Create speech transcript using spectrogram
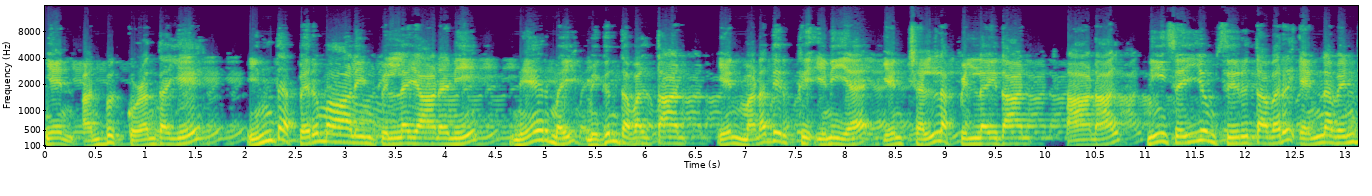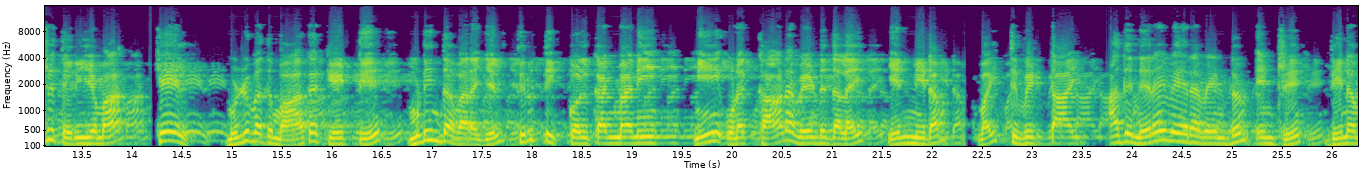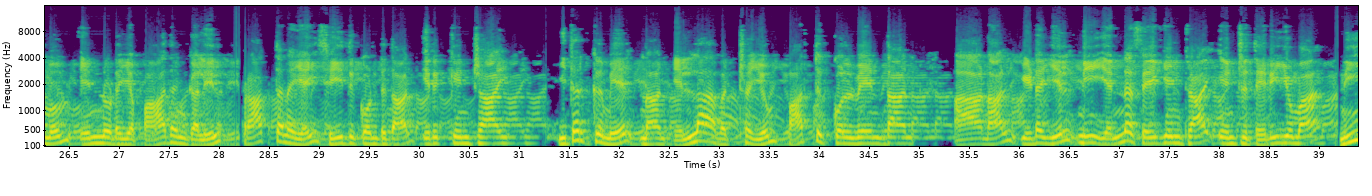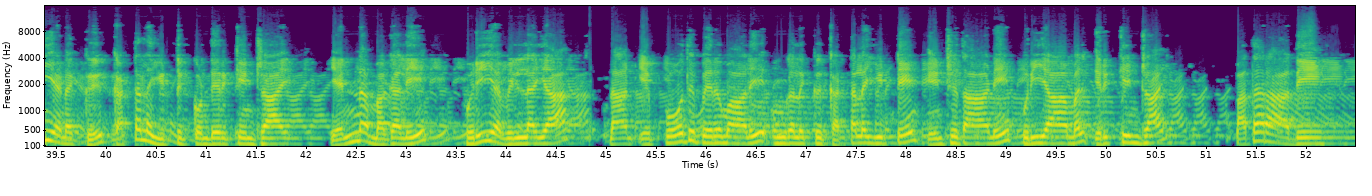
என் அன்பு குழந்தையே இந்த பெருமாளின் பிள்ளையான நீ நேர்மை மிகுந்தவள்தான். என் மனதிற்கு இனிய என் செல்ல பிள்ளைதான். ஆனால் நீ செய்யும் சிறு தவறு என்னவென்று தெரியுமா? கேள். முழுவதுமாக கேட்டு முடிந்த வரையில் திருத்திக் கொள் கண்மணி. நீ உனக்கான வேண்டுதலை என்னிடம் வைத்து விட்டாய் அது நிறைவேற வேண்டும் என்று தினமும் என்னுடைய பாதங்களில் பிரார்த்தனையை செய்து கொண்டுதான் இருக்கின்றாய். இதற்கு மேல் நான் எல்லாவற்றையும் பார்த்து கொள்வேன் தான். ஆனால் இடையில் நீ என்ன செய்கின்றாய் என்று தெரியுமா? நீ எனக்கு கட்டளையிட்டுக் கொண்டிருக்கின்றாய். என்ன மகளே புரியவில்லையா? நான் எப்போது பெருமாளே உங்களுக்கு கட்டளையிட்டேன் என்றுதானே புரியாமல் இருக்கின்றாய்? பதறாதே.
